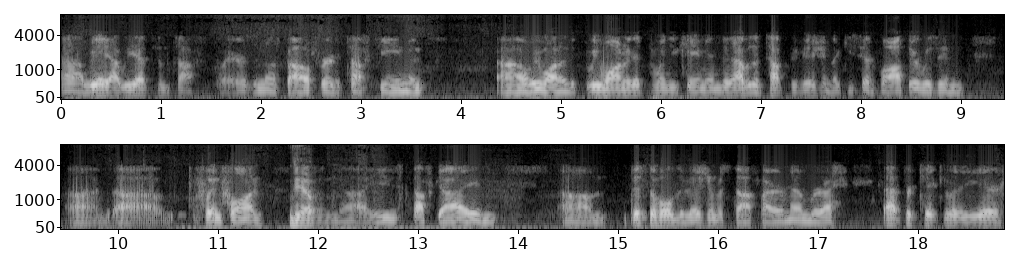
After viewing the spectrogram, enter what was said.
Uh we yeah, we had some tough players in North Battleford, a tough team and uh we wanted we wanted it when you came in. that was a tough division. Like you said, Vother was in uh uh Flin Flon Yep. and uh, he's a tough guy. And um, just the whole division was tough. I remember I, that particular year.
